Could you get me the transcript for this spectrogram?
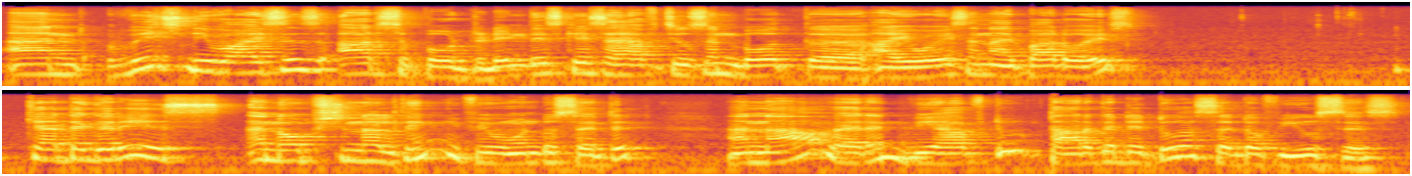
And which devices are supported? In this case I have chosen both uh, iOS and iPad OS category is an optional thing if you want to set it. And now wherein we have to target it to a set of users.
